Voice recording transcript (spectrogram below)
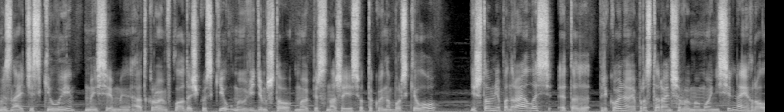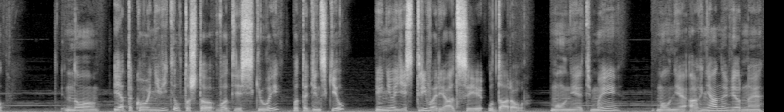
вы знаете скиллы. Мы, если мы откроем вкладочку скилл, мы увидим, что у моего персонажа есть вот такой набор скиллов. И что мне понравилось, это прикольно. Я просто раньше в ММО не сильно играл. Но я такого не видел, то что вот есть скиллы, вот один скилл, и у нее есть три вариации ударов. Молния тьмы, молния огня, наверное.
